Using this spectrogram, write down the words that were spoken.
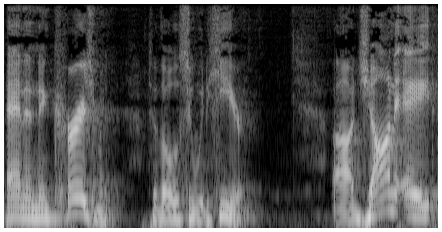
and an encouragement to those who would hear. Uh, John 8,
